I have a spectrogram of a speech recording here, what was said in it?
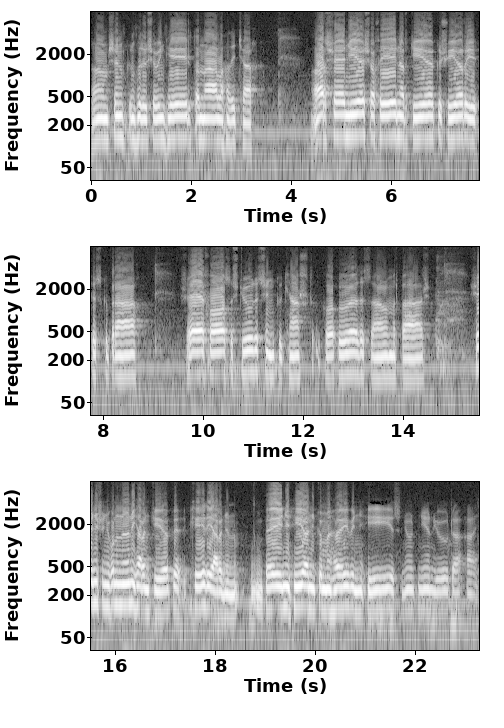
Om shin kun hudu shavin hel tanal hadichach. Arshe nye shafin artie kushiri iskubrach. fo os studes shin kukasht go uede samer bash. Shin shin vunnen ni harantie ke di aranin. Bein hian gymhyf yn is nŵt ni'n yw'r a ein.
